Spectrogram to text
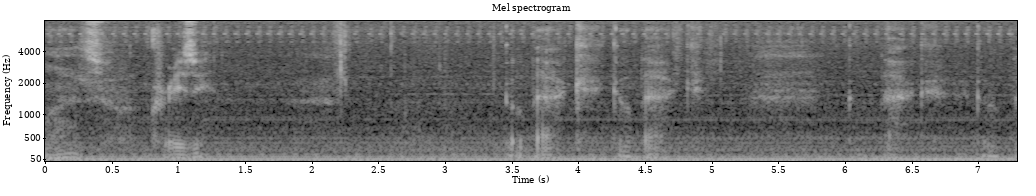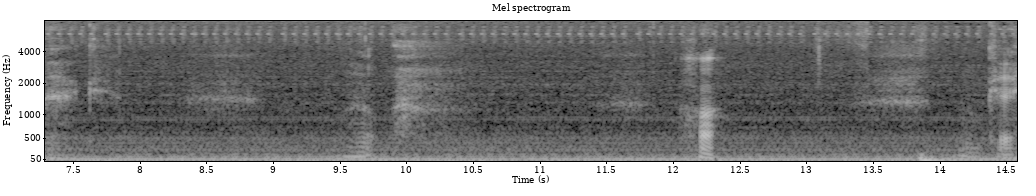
well, that's crazy. Go back, go back, go back, go back. Well, huh. Okay,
